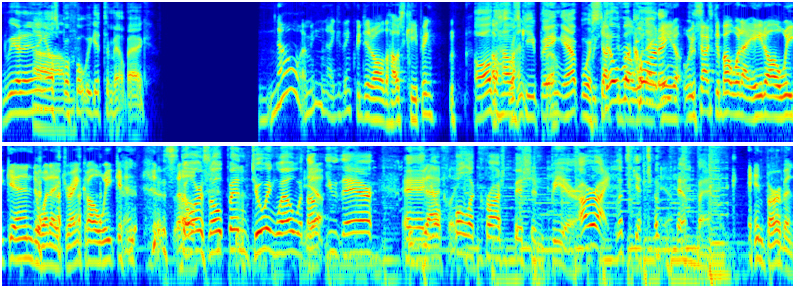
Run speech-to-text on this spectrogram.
Do we got anything else Um, before we get to mailbag? No, I mean, I think we did all the housekeeping. All the up front, housekeeping. so yep, we're we still talked about what I recording. ate- we talked about what I ate all weekend, what I drank all weekend. So, store's open, doing well without Yeah. you there, and Exactly. you're full of crushed fish and beer. All right, let's get to mailbag in bourbon.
